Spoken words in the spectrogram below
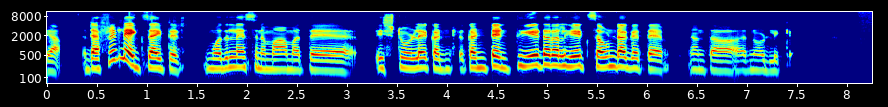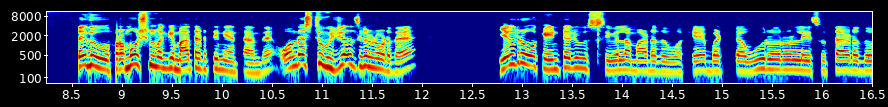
ಯಾ ಡೆಫಿನೆಟ್ಲಿ ಎಕ್ಸೈಟೆಡ್ ಮೊದಲನೇ ಸಿನಿಮಾ ಮತ್ತೆ ಇಷ್ಟು ಒಳ್ಳೆ ಕಂಟೆಂಟ್ ಥಿಯೇಟರ್ ಅಲ್ಲಿ ಹೇಗ್ ಸೌಂಡ್ ಆಗತ್ತೆ ಅಂತ ನೋಡ್ಲಿಕ್ಕೆ. ಇದು ಪ್ರಮೋಷನ್ ಬಗ್ಗೆ ಮಾತಾಡ್ತೀನಿ ಅಂತ ಅಂದ್ರೆ ಒಂದಷ್ಟು ವಿಜುವಲ್ಸ್ಗಳು ನೋಡಿದೆ ಎಲ್ರು ಓಕೆ ಇಂಟರ್ವ್ಯೂಸ್ ಇವೆಲ್ಲ ಮಾಡೋದು ಓಕೆ ಬಟ್ ಊರೂರಲ್ಲಿ ಸುತ್ತಾಡೋದು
